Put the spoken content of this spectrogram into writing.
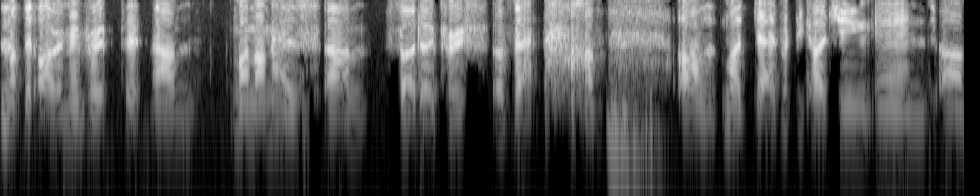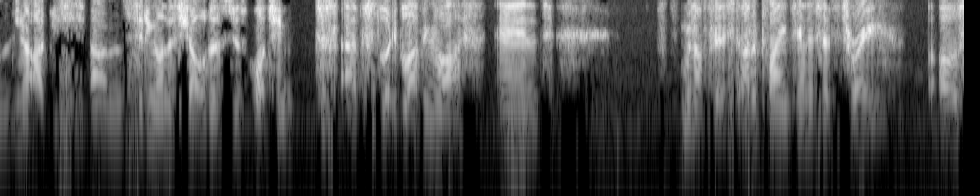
not that I remember it, but um, my mum has um, photo proof of that. um, my dad would be coaching, and um, you know I'd be um, sitting on his shoulders, just watching, just absolutely loving life. And when I first started playing tennis at three, I was,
